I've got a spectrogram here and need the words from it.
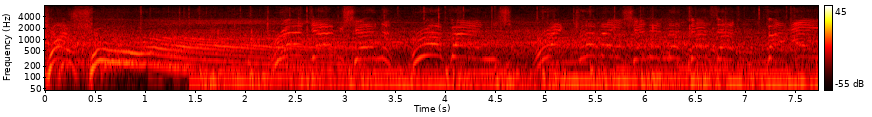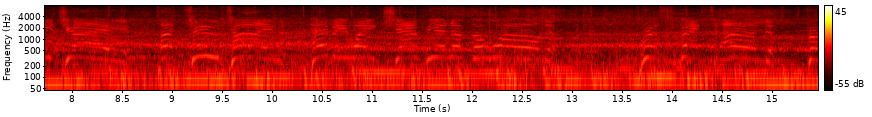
Joshua. Redemption, revenge, reclamation in the desert for AJ, a two-time heavyweight champion of the world. Respect earned for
